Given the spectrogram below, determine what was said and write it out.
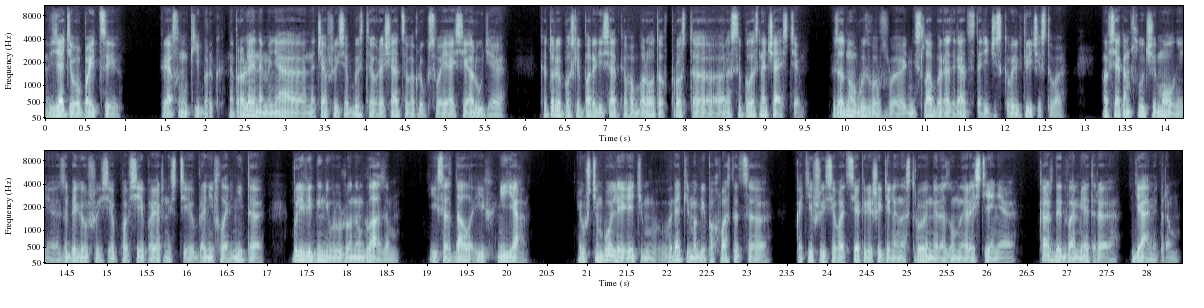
«Взять его, бойцы!» – рявкнул киборг, направляя на меня начавшееся быстро вращаться вокруг своей оси орудия, которое после пары десятков оборотов просто рассыпалось на части, заодно вызвав неслабый разряд статического электричества. Во всяком случае, молнии, забегавшиеся по всей поверхности брони флоринита, были видны невооруженным глазом, и создал их не я. И уж тем более этим вряд ли могли похвастаться катившиеся в отсек решительно настроенные разумные растения, каждые 2 метра диаметром.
